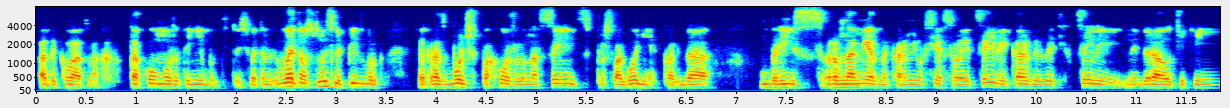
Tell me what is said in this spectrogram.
адекватных, такого может и не быть. То есть в этом, в этом смысле Питтсбург как раз больше похож на Сейнс прошлогодних, когда Брис равномерно кормил все свои цели, и каждый из этих целей набирал чуть ли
